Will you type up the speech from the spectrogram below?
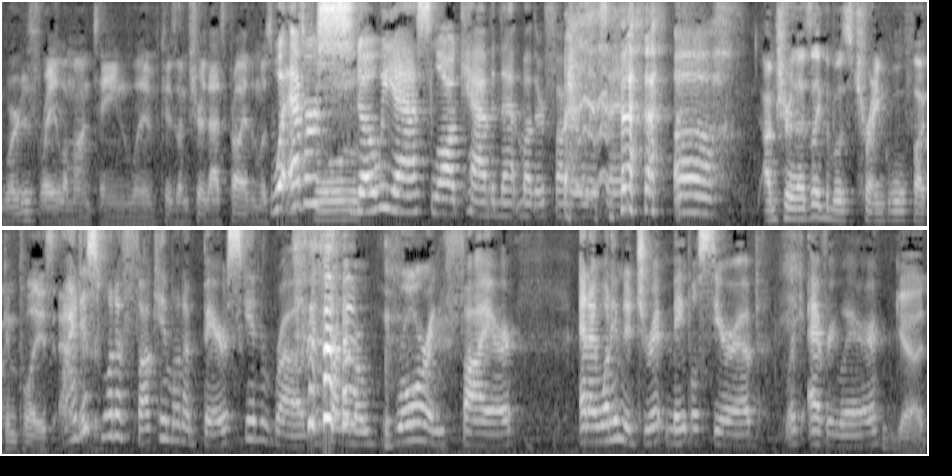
Where does Ray LaMontagne live? Because I'm sure that's probably the most Whatever peaceful- snowy ass log cabin that motherfucker lives in. Ugh. I'm sure that's like the most tranquil fucking place. Ever. I just want to fuck him on a bearskin rug in front of a roaring fire. And I want him to drip maple syrup like everywhere. God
